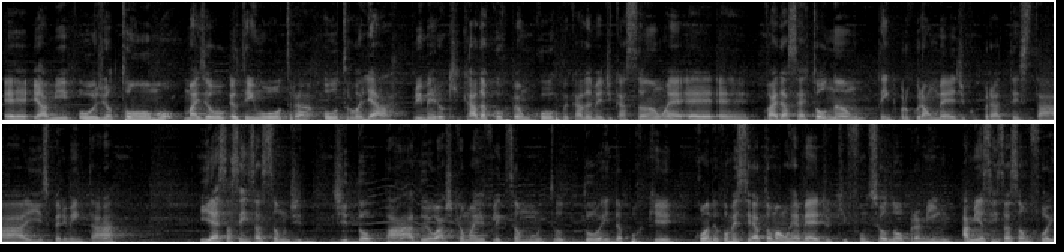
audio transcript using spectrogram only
É, a mim, hoje eu tomo, mas eu, eu tenho outra, outro olhar. Primeiro que cada corpo é um corpo e cada medicação é, é- é- vai dar certo ou não. Tem que procurar um médico para testar e experimentar. E essa sensação de, de dopado, eu acho que é uma reflexão muito doida, porque quando eu comecei a tomar um remédio que funcionou pra mim, a minha sensação foi:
